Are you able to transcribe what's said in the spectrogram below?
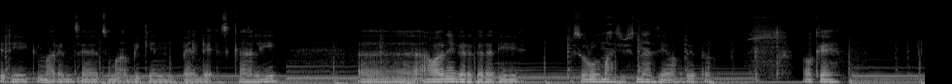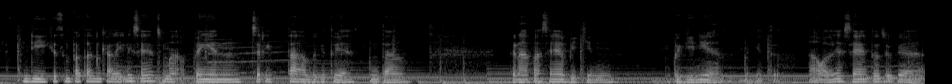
Jadi kemarin saya cuma bikin pendek sekali. Uh, awalnya gara-gara disuruh Mas Yusna sih waktu itu. Oke. Di kesempatan kali ini saya cuma pengen cerita begitu ya tentang kenapa saya bikin beginian begitu. Awalnya saya itu juga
